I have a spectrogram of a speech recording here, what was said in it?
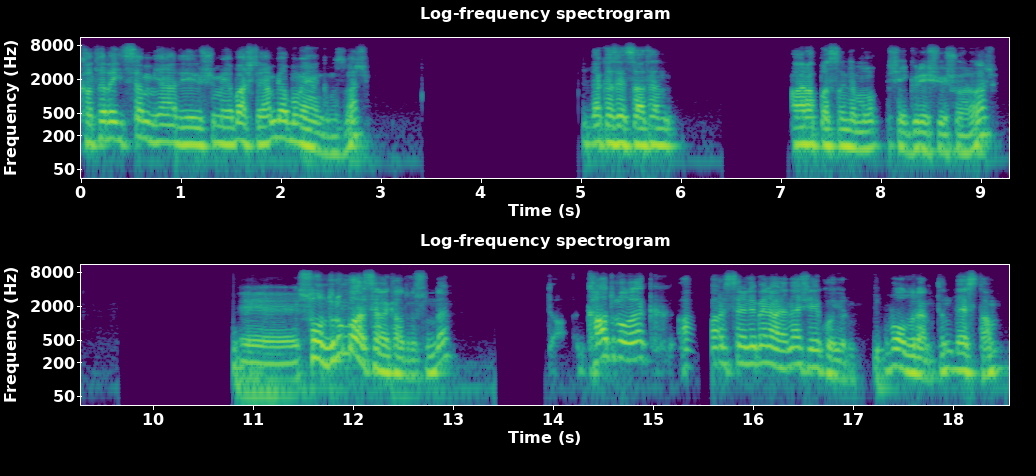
Katar'a gitsem mi ya diye düşünmeye başlayan bir Aubameyang'ımız var. Lacazette zaten Arap basınıyla mı şey güreşiyor şu aralar. Ee, son durum bu Arsenal kadrosunda. Kadro olarak Arsenal'i ben halen şeye koyuyorum. Wolverhampton, West Ham.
